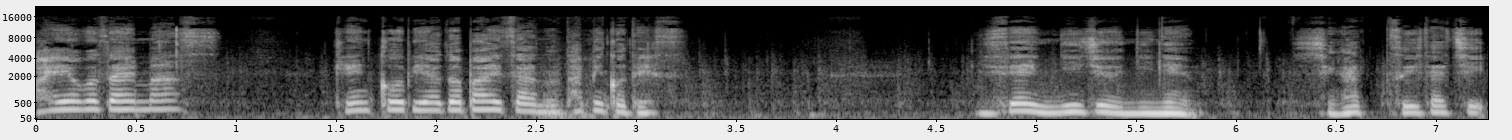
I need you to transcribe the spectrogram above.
おはようございます。健康美アドバイザーのタミコです。2022年4月1日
